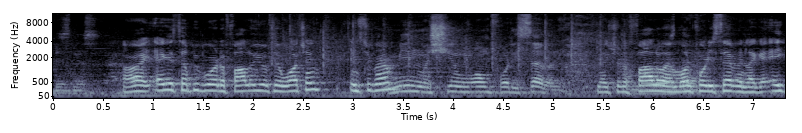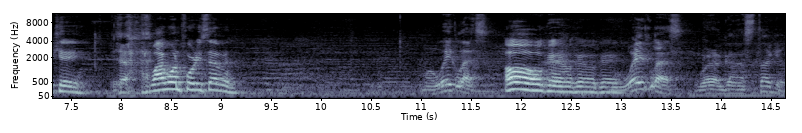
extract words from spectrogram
business. All right, I guess tell people where to follow you if they're watching. Instagram. Mean Machine 147. Make sure to I'm follow always him. there. 147, like an AK. Yeah. Why 147? My weight class. Oh, okay, okay, okay. Weight class. Where I'm gonna stuck it?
